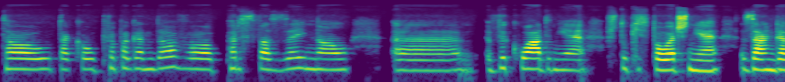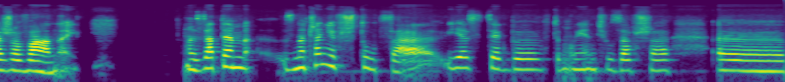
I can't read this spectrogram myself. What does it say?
tą taką propagandowo-perswazyjną wykładnie sztuki społecznie zaangażowanej. Zatem znaczenie w sztuce jest jakby w tym ujęciu zawsze e,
